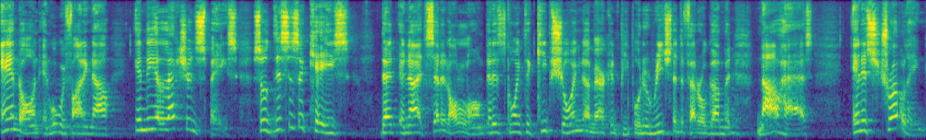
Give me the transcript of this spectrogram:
And on, and what we're finding now, in the election space. So this is a case that, and I said it all along, that is going to keep showing the American people the reach that the federal government now has. And it's troubling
